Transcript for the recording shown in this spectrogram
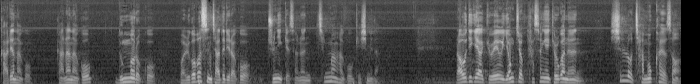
가련하고 가난하고 눈멀었고 벌거벗은 자들이라고 주님께서는 책망하고 계십니다. 라우디게아 교회의 영적 타성의 결과는 실로 참혹하여서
